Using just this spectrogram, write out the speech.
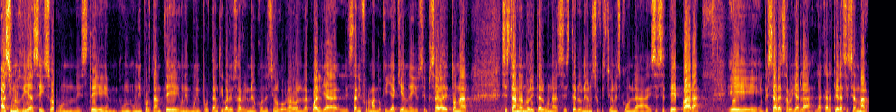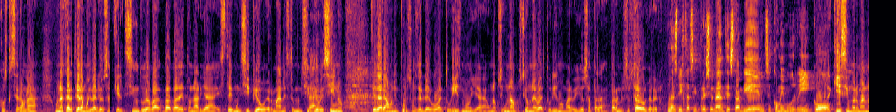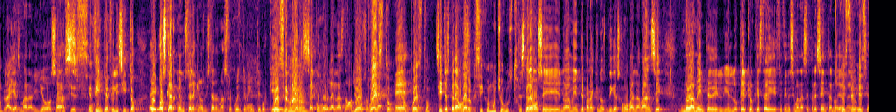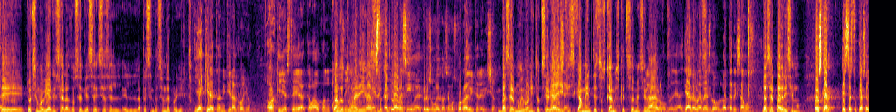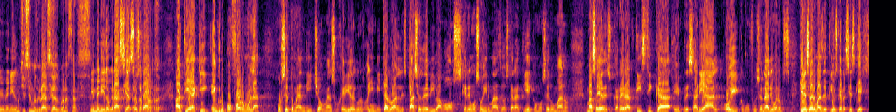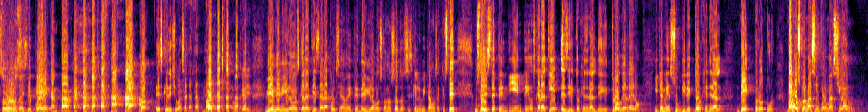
Hace unos días se hizo algún, este, un, importante, una muy importante y valiosa reunión con el señor gobernador, en la cual ya le están informando que ya quieren ellos empezar a detonar. Se están dando ahorita algunas este, reuniones o cuestiones con la SCT para eh, empezar a desarrollar la, la carretera hacia San Marcos, que será una, una carretera muy valiosa que sin duda va, va, a detonar ya este municipio hermano, este municipio vecino, que dará un impulso desde luego al turismo y a una, una opción nueva de turismo maravillosa para, para nuestro estado guerrero. Unas vistas impresionantes también, se come muy rico. Riquísimo, hermano. Playas maravillosas. Así es. En fin, te felicito. Eh, Oscar, me gustaría que nos visitaras más frecuentemente, porque pues, hermano, se acumulan las notas. Yo puesto, yo ¿eh? puesto. ¿Sí te esperamos? Claro que sí, con mucho gusto. Te esperamos eh, nuevamente para que nos digas cómo va el avance. Nuevamente del hotel, creo que este, este fin de semana se presenta, ¿no? este, este próximo viernes a las 12 del día se, hace la presentación del proyecto. Y hay que ir a transmitir al rollo. Ahora que ya esté acabado, cuando tú, Cuando tú me digas, esto que tú presumes, presumes, lo hacemos por radio y televisión. Va a ser muy bonito que se ¿Te vea ahí físicamente estos cambios que te estoy mencionando. Claro, ya, de una vez sí. lo, lo aterrizamos. Va a ser padrísimo. Oscar, esta es tu casa, bienvenido. Muchísimas gracias, buenas tardes. Bienvenido, gracias Hasta Oscar, a ti aquí en Grupo Fórmula. Por cierto, me han dicho, me han sugerido algunos, oye, invítalo al espacio de Viva Voz, queremos oír más de Oscar Atié como ser humano, más allá de su carrera artística, empresarial, hoy como funcionario, bueno, pues quieren saber más de ti, Oscar, así es que... Solo pronto, si se puede ¿eh? cantar. Va, no, es que de hecho vas a cantar. Va. Bienvenido, Oscar Atié estará próximamente en De Viva Voz con nosotros, así es que lo invitamos a que usted, usted esté pendiente. Oscar Atié es director general de Pro Guerrero y también subdirector general de Pro Tour. Vamos con más información.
